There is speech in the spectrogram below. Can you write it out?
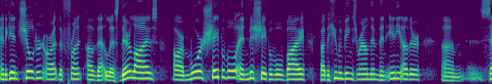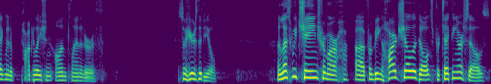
and again, children are at the front of that list. Their lives are more shapeable and misshapeable by, by the human beings around them than any other um, segment of population on planet Earth. So here's the deal. Unless we change from, our, uh, from being hard shell adults protecting ourselves,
